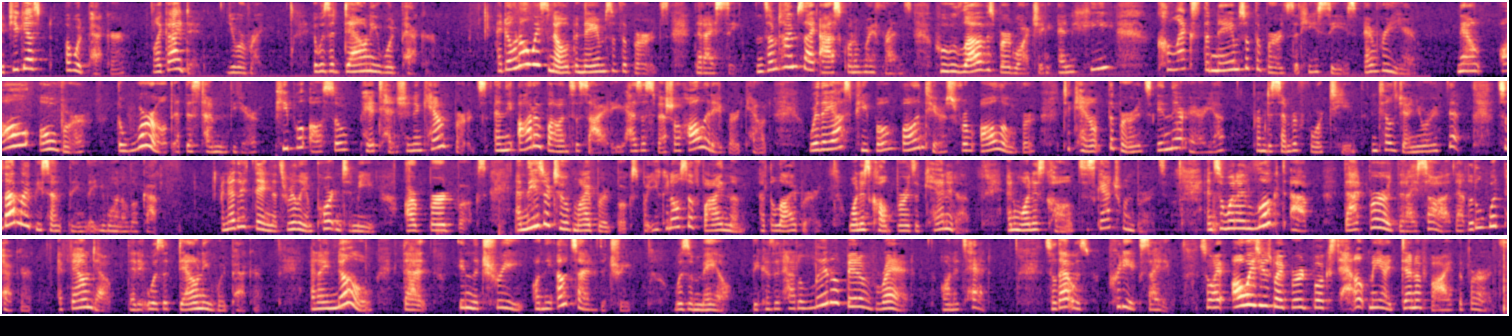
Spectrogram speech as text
If you guessed a woodpecker, like I did, you were right. It was a downy woodpecker. I don't always know the names of the birds that I see. And sometimes I ask one of my friends who loves bird watching and he collects the names of the birds that he sees every year. Now, all over the world at this time of the year, people also pay attention and count birds. And the Audubon Society has a special holiday bird count where they asked people, volunteers from all over, to count the birds in their area from December 14th until January 5th. So that might be something that you want to look up. Another thing that's really important to me are bird books. And these are two of my bird books, but you can also find them at the library. One is called Birds of Canada, and one is called Saskatchewan Birds. And so when I looked up that bird that I saw, that little woodpecker, I found out that it was a downy woodpecker. And I know that in the tree, on the outside of the tree, was a male because it had a little bit of red on its head. So that was pretty exciting. So I always use my bird books to help me identify the birds.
